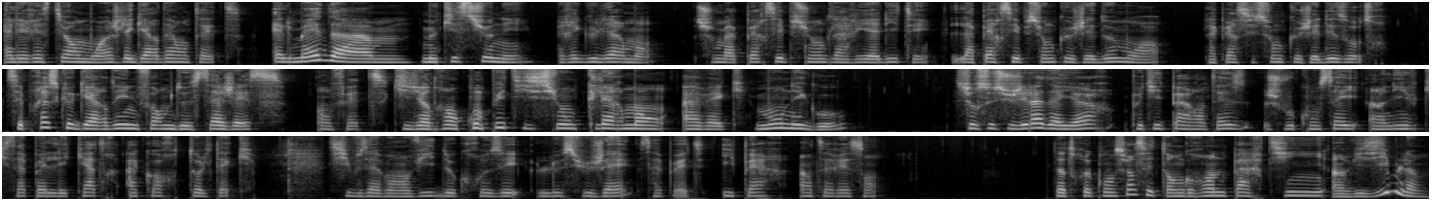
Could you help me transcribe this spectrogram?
elle est restée en moi, je l'ai gardée en tête. Elle m'aide à euh, me questionner régulièrement sur ma perception de la réalité, la perception que j'ai de moi, la perception que j'ai des autres. C'est presque garder une forme de sagesse en fait, qui viendrait en compétition clairement avec mon ego. Sur ce sujet-là d'ailleurs, petite parenthèse, je vous conseille un livre qui s'appelle Les quatre accords Toltec. Si vous avez envie de creuser le sujet, ça peut être hyper intéressant. Notre conscience est en grande partie invisible,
